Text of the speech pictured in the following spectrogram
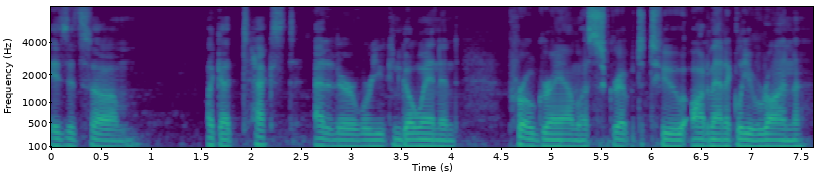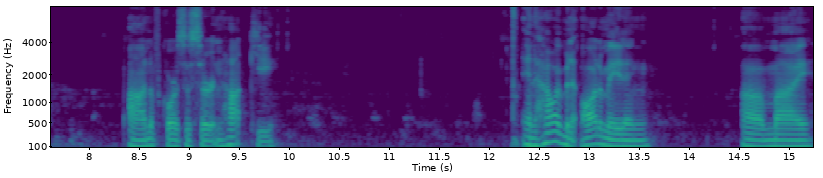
is it's um, like a text editor where you can go in and program a script to automatically run on, of course, a certain hotkey. And how I've been automating uh, my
